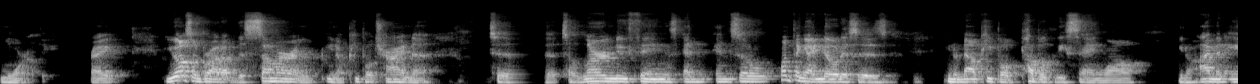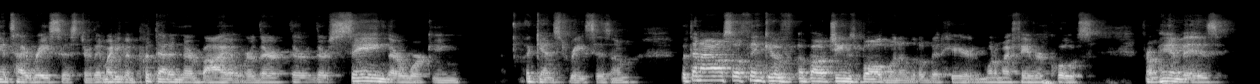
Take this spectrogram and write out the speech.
morally, right? You also brought up the summer and you know people trying to to to learn new things, and and so one thing I notice is you know now people publicly saying, well, you know I'm an anti-racist, or they might even put that in their bio, or they're they're they're saying they're working against racism. But then I also think of about James Baldwin a little bit here, and one of my favorite quotes from him is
